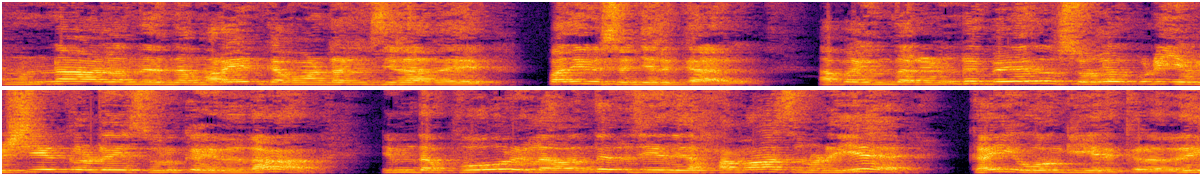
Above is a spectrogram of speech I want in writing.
முன்னாள் அந்த இந்த மரைன் கமாண்டர் செய்றாரு பதிவு செஞ்சிருக்காரு. அப்ப இந்த ரெண்டு பேரும் சொல்லக்கூடிய விஷயங்களுடைய சுருக்கம் இதுதான். இந்த போர்ல வந்து என்ன ஹமாசனுடைய கை ஓங்கி இருக்கிறது.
